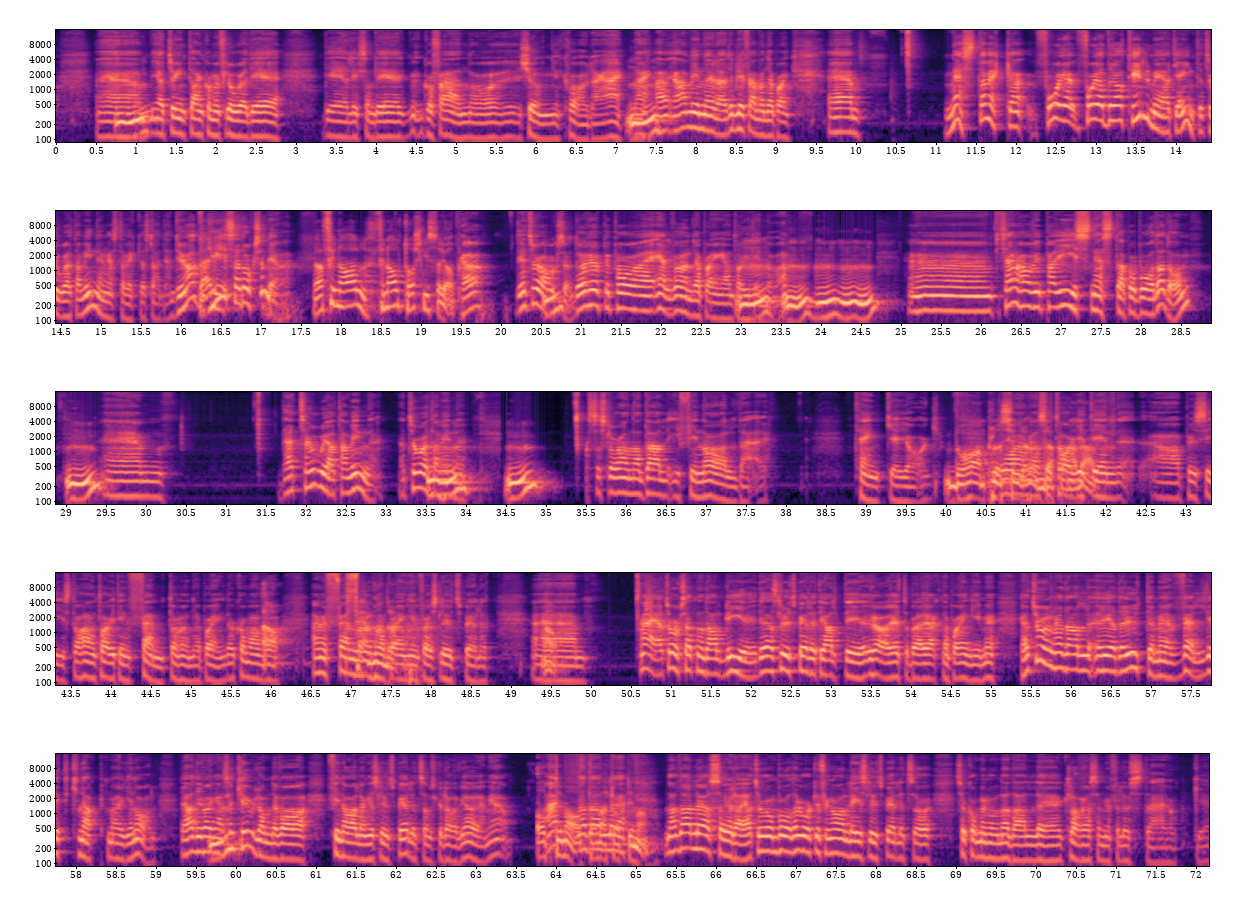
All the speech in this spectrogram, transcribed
Mm. Jag tror inte han kommer förlora. Det är, det är liksom det är Goffin och Chung kvar där. Nej, mm. nej han, han, vinner det där. Det blir 500 poäng. Eh, nästa vecka, får jag, får jag dra till med att jag inte tror att han vinner nästa vecka sladden? Du, hade, du gissade också det va? Ja, final, finaltorsk gissade jag på. Ja, det tror jag mm. också. Då är vi uppe på 1100 poäng han tagit mm, då va? Mm, mm, mm, uh, sen har vi Paris nästa på båda dem. Uh, där tror jag att han vinner. Jag tror att han mm. vinner. Mm. Så slår han Nadal i final där. Tänker jag. Då har han plus 400 han alltså tagit Nadal. in, Ja precis. Då har han tagit in 1500 poäng. Då kommer han vara... Ja. Han är 500, 500. poäng inför slutspelet. Ja. Uh, Nej, jag tror också att Nadal blir... Det här slutspelet är alltid rörigt att börja räkna poäng i. Men jag tror att Nadal reder ut det med väldigt knapp marginal. Det hade ju varit mm. ganska kul om det var finalen i slutspelet som skulle avgöra. Men jag Optimalt. Nej, Nadal, optimal. Nadal löser det där. Jag tror om båda går till final i slutspelet så, så kommer nog Nadal eh, klara sig med förlust där. Och, eh,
